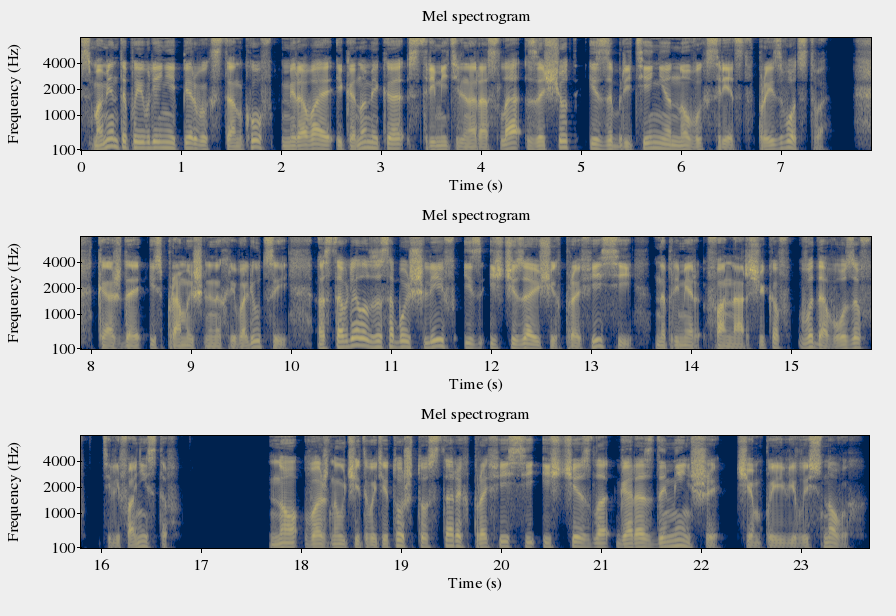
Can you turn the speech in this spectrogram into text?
С момента появления первых станков мировая экономика стремительно росла за счет изобретения новых средств производства. Каждая из промышленных революций оставляла за собой шлейф из исчезающих профессий, например, фонарщиков, водовозов, телефонистов. Но важно учитывать и то, что старых профессий исчезло гораздо меньше, чем появилось новых.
